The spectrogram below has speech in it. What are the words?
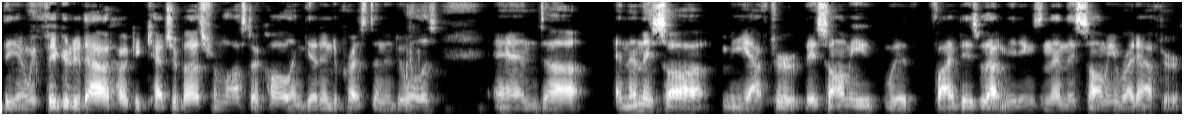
you know, we figured it out how I could catch a bus from Lostock Hall and get into Preston and do all this. And, uh, and then they saw me after, they saw me with five days without meetings and then they saw me right after.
